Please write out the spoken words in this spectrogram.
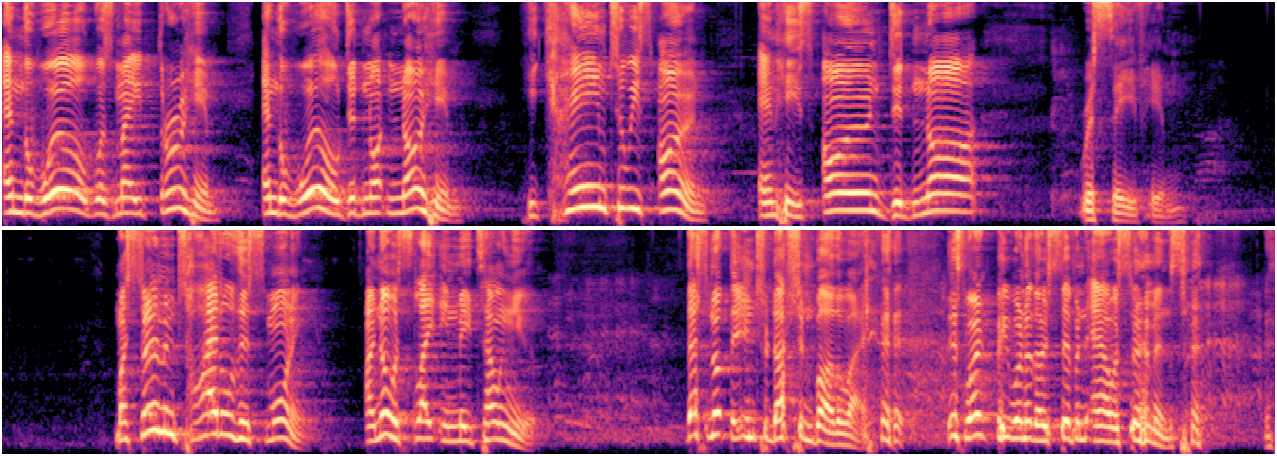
and the world was made through him, and the world did not know him. He came to his own, and his own did not receive him. My sermon title this morning, I know it's late in me telling you. That's not the introduction, by the way. this won't be one of those seven hour sermons. if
